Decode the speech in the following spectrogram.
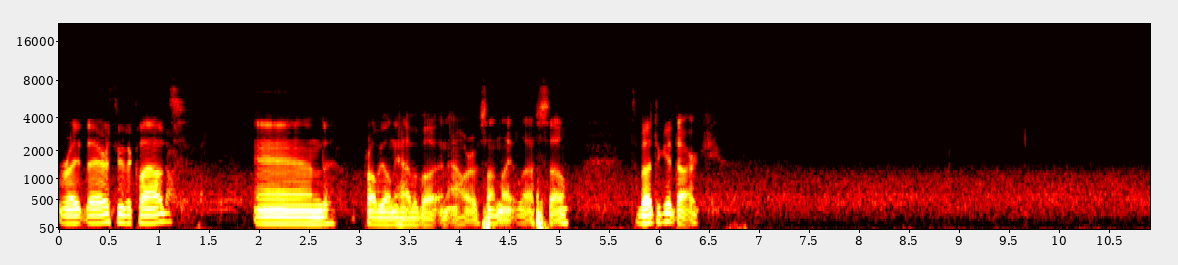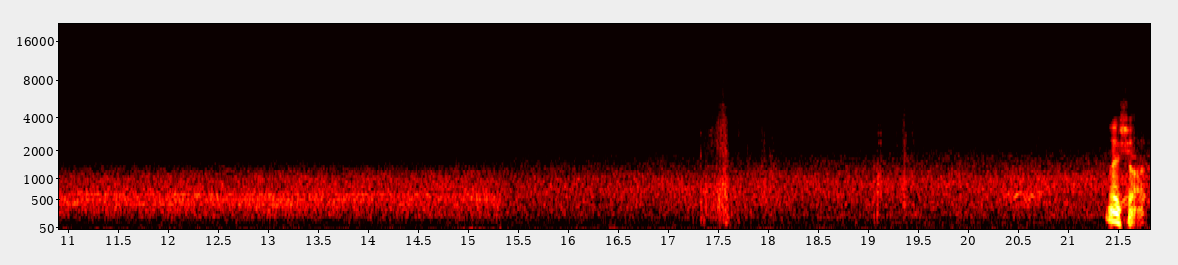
right there through the clouds. And probably only have about an hour of sunlight left, so it's about to get dark. Nice shot.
